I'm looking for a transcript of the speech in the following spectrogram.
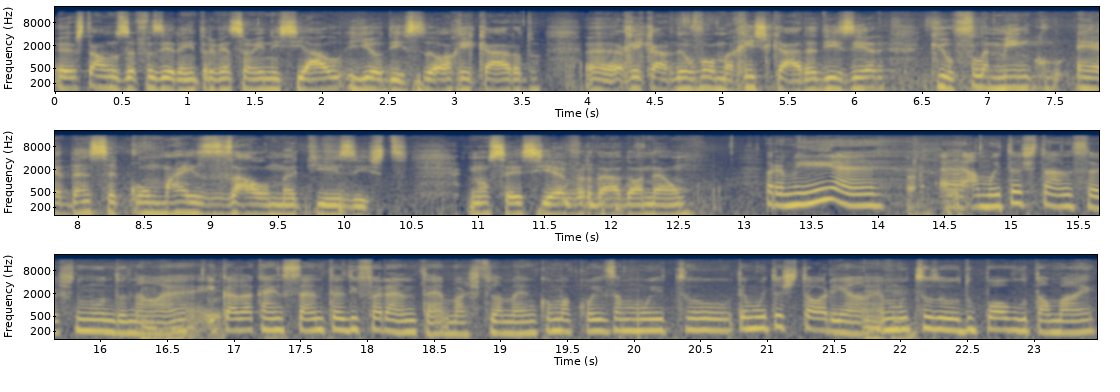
estávamos a fazer a intervenção inicial e eu disse ao Ricardo: eh, Ricardo, eu vou-me arriscar a dizer que o flamenco é a dança com mais alma que existe. Não sei se é verdade ou não. Para mim é, é, Há muitas danças no mundo, não é? E cada quem sente é diferente. Mas flamenco é uma coisa muito. tem muita história. É muito do, do povo também.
